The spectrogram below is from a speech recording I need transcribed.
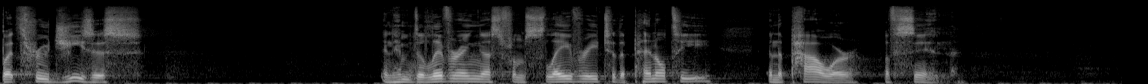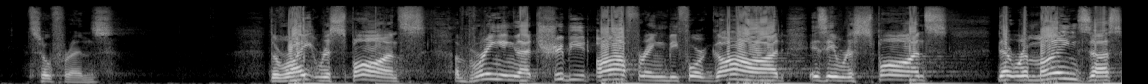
but through Jesus and Him delivering us from slavery to the penalty and the power of sin. So, friends, the right response of bringing that tribute offering before God is a response that reminds us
